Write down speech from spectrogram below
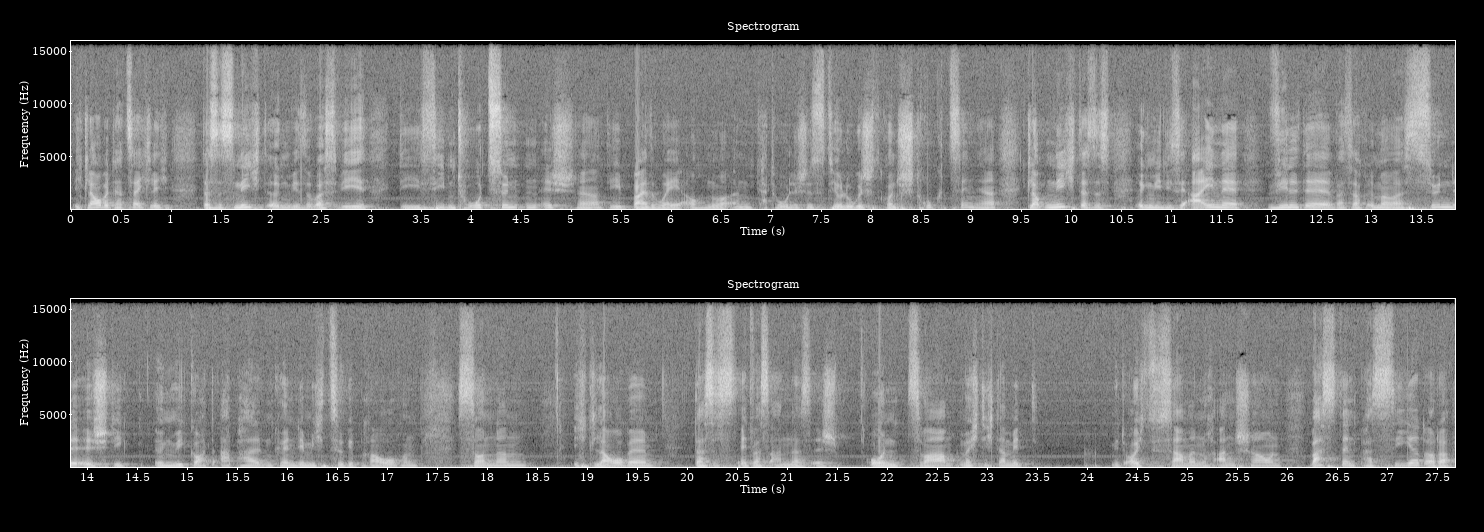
Ich glaube tatsächlich, dass es nicht irgendwie sowas wie die sieben Todsünden ist, ja, die, by the way, auch nur ein katholisches theologisches Konstrukt sind. Ja. Ich glaube nicht, dass es irgendwie diese eine wilde, was auch immer, was Sünde ist, die irgendwie Gott abhalten könnte, mich zu gebrauchen, sondern ich glaube, dass es etwas anders ist. Und zwar möchte ich damit mit euch zusammen noch anschauen, was denn passiert oder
